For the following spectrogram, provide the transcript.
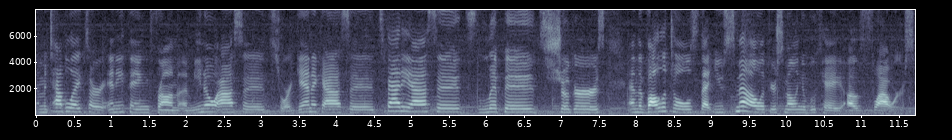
And metabolites are anything from amino acids to organic acids, fatty acids, lipids, sugars, and the volatiles that you smell if you're smelling a bouquet of flowers.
